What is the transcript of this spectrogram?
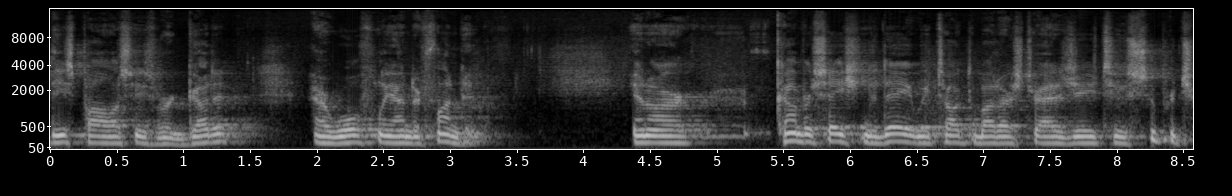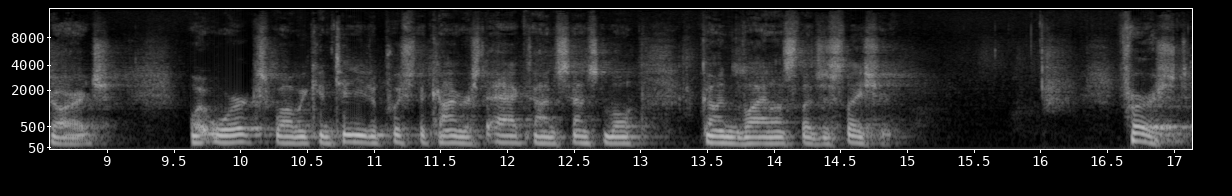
these policies were gutted and woefully underfunded. In our conversation today, we talked about our strategy to supercharge what works while we continue to push the Congress to act on sensible gun violence legislation. First,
